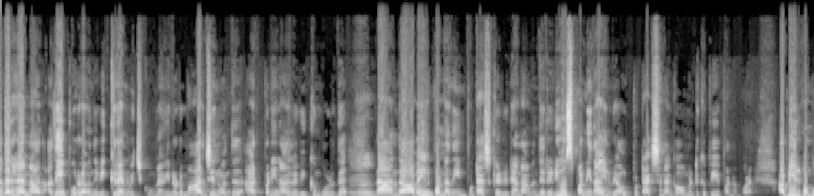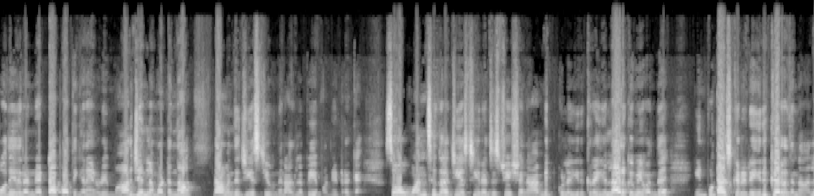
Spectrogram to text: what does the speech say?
அதர் ஹேண்ட் நான் அதே பொருளை வந்து விற்கிறேன்னு வச்சுக்கோங்களேன். என்னோட மார்ஜின் வந்து ஆட் பண்ணி நான் அதில் விற்கும் பொழுது நான் அந்த அவைல் பண்ண அந்த இன்புட் டேக்ஸ் கிரெடிட்டை நான் வந்து ரெடியூஸ் பண்ணி தான் என்னுடைய அவுட்புட் டேக்ஸை நான் கவர்மெண்ட்டுக்கு பே பண்ண போகிறேன் அப்படி இருக்கும்போது இதில் நெட்டாக பார்த்தீங்கன்னா என்னுடைய மார்ஜினில் மட்டும்தான் நான் வந்து ஜிஎஸ்டியை வந்து நான் அதில் பே பண்ணிட்டு இருக்கேன் ஸோ ஒன்ஸ் இதில் ஜிஎஸ்டி ரெஜிஸ்ட்ரேஷன் ஆம்பிட்குள்ளே இருக்கிற எல்லாருக்குமே வந்து இன்புட் டேக்ஸ் கிரெடிட் இருக்கிறதுனால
